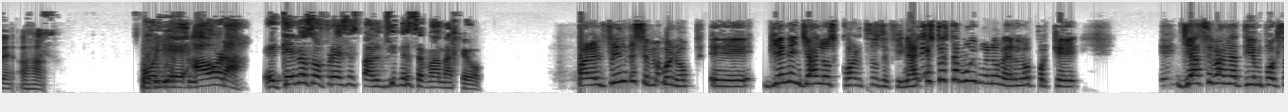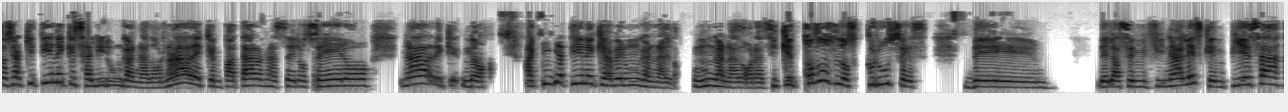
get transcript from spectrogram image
puede, ajá. Oye, ahora, eh, ¿qué nos ofreces para el fin de semana, Geo? Para el fin de semana, bueno, eh, vienen ya los cuartos de final. Esto está muy bueno verlo porque eh, ya se van a tiempo. O sea, aquí tiene que salir un ganador. Nada de que empataron a 0-0, nada de que, no. Aquí ya tiene que haber un ganador, un ganador. Así que todos los cruces de, de las semifinales que empieza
